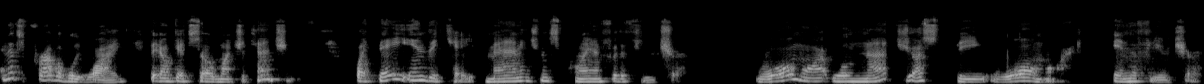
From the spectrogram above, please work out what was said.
And that's probably why they don't get so much attention. But they indicate management's plan for the future. Walmart will not just be Walmart in the future.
